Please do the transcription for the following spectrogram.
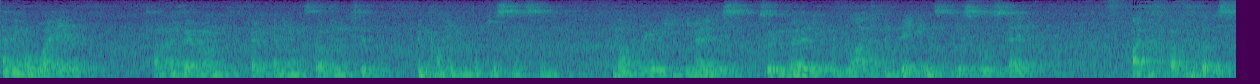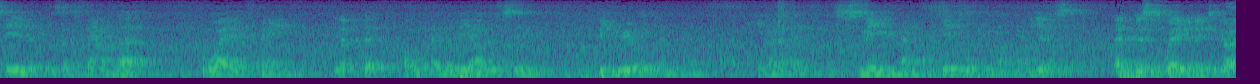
having a way of, I don't know if everyone, if anyone's got into becoming consciousness and not really, you know, just sort of merging with life and being in this blissful state. I've, I've got this fear that because I've found that way of being, Yep. that I will never be able to be real again, and you know, and it's just me and a fear talking right now. Yes. And this is where you need to go.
